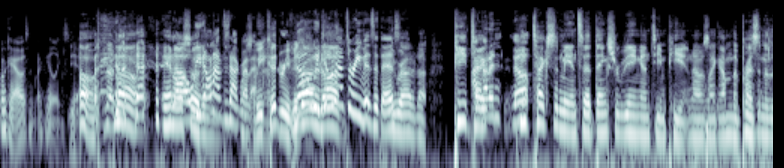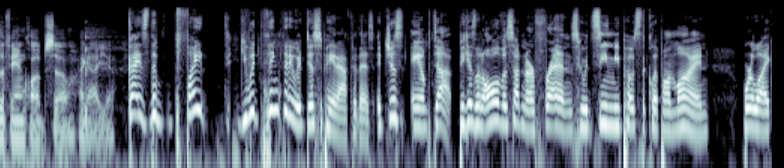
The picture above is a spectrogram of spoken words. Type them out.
okay. I was in my feelings. Yeah. Oh no, no. and no, also we the- don't have to talk about that. We could revisit. no, we it don't up. have to revisit this. You this. brought it up. Pete, te- gotta- Pete texted me and said thanks for being on Team Pete, and I was like, I'm the president of the fan club, so I got you. Guys, the fight. You would think that it would dissipate after this. It just amped up because then all of a sudden our friends who had seen me post the clip online were like,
